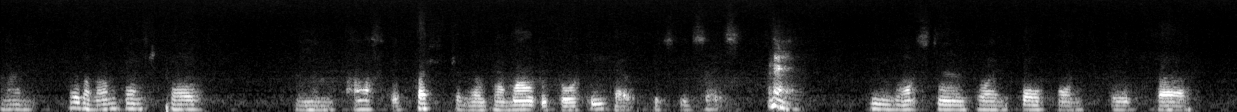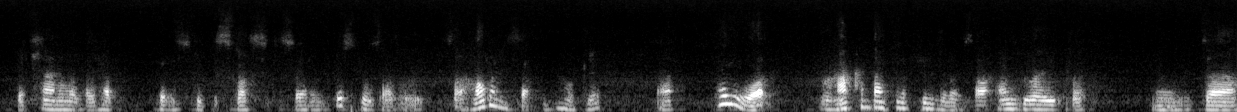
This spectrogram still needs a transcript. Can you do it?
Um, hold on, I'm going to go and asked a question of Jamal before he goes, because he says, he wants to join Qualcomm with uh, the channel that they have things to discuss concerning crystals, I believe. So hold on a second. Okay. Uh, tell you what, Uh-huh. I'll come back in a few minutes. I'll hand you over and uh,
